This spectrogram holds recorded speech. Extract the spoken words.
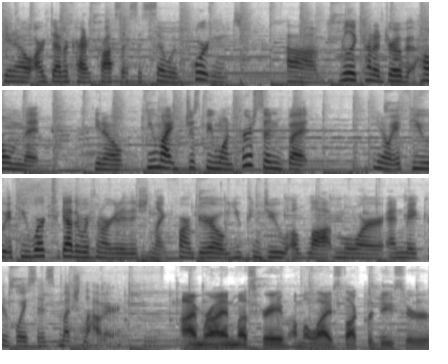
you know, our democratic process is so important, um, really kind of drove it home that, you know, you might just be one person, but you know, if you if you work together with an organization like Farm Bureau, you can do a lot more and make your voices much louder. I'm Ryan Musgrave. I'm a livestock producer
